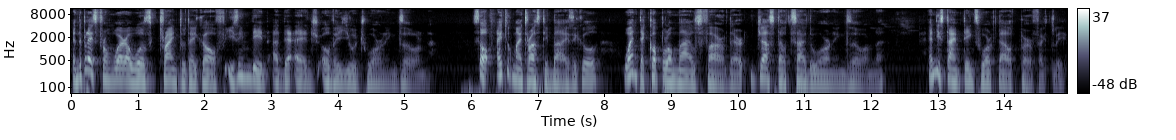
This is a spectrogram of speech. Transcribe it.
And the place from where I was trying to take off is indeed at the edge of a huge warning zone. So I took my trusty bicycle, went a couple of miles farther, just outside the warning zone. And this time things worked out perfectly.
